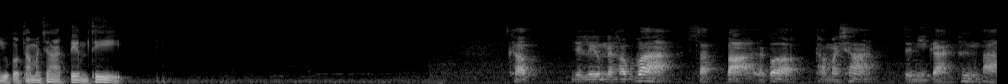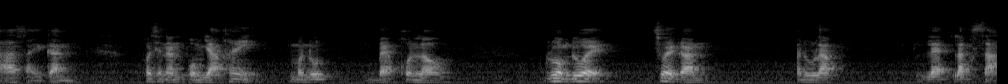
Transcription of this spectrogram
อยู่กับธรรมชาติเต็มที่ ครับ อย่าลืมนะครับว่าสัตว์ป่าแล้วก็ธรรมชาติจะมีการพึ่งพาอาศัยกัน เพราะฉะนั้นผมอยากให้มนุษย์แบบคนเรา ร่วมด้วยช่วยกันอนุรักษ์และรักษา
